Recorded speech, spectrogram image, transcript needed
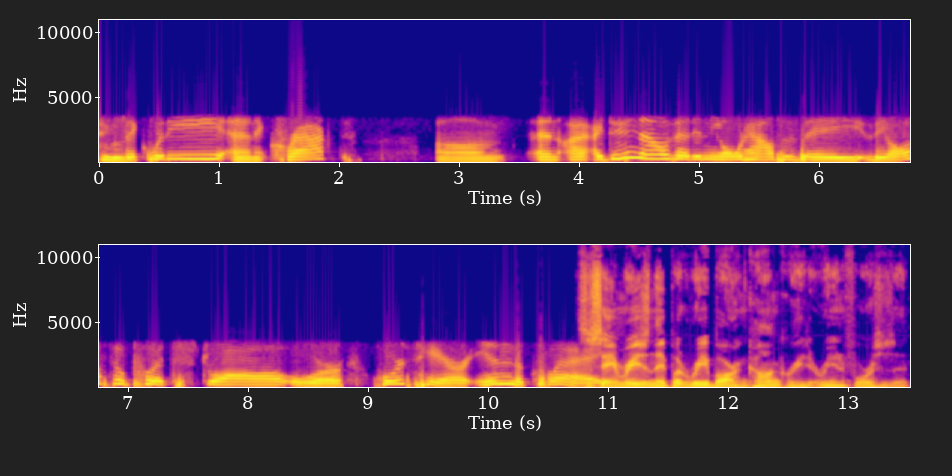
too liquidy and it cracked. Um, and I, I do know that in the old houses they they also put straw or horsehair in the clay. It's the same reason they put rebar in concrete. It reinforces it.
